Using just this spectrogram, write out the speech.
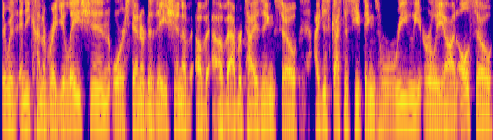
there was any kind of regulation or standardization of, of, of advertising. So I just got to see things really early on. Also,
